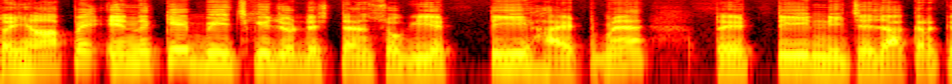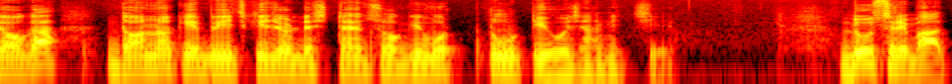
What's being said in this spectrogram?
तो यहाँ पे इनके बीच की जो डिस्टेंस होगी, ये टी हाइट में तो ये टी नीचे जाकर के होगा, दोनों के बीच की जो डिस्टेंस होगी, वो टू टी हो जानी चाहिए। दूसरी बात,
